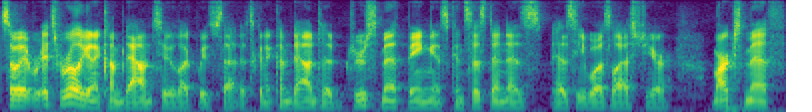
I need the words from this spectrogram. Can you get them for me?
so it, it's really going to come down to, like we've said, it's going to come down to Dru Smith being as consistent as as he was last year, Mark Smith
